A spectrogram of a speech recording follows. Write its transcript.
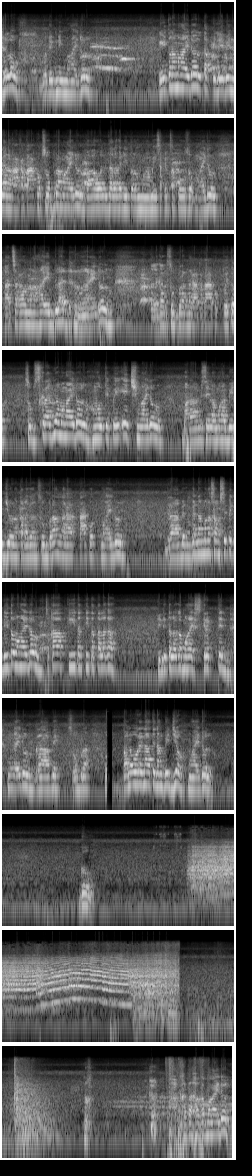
Hello, good evening mga idol. Ito na mga idol, top 11 na nakakatakot sobra mga idol. Bawal talaga dito ang mga may sakit sa puso mga idol. At saka mga high blood mga idol. Talagang sobrang nakakatakot po ito. Subscribe nyo mga idol, multi-PH mga idol. Marami silang mga video na talagang sobrang nakakatakot mga idol. Grabe, ang ganda mga sound effect dito mga idol. Saka kita-kita talaga. Hindi talaga mga scripted mga idol. Grabe, sobra. Panoorin natin ang video mga idol. Go. Katakot mga idol.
